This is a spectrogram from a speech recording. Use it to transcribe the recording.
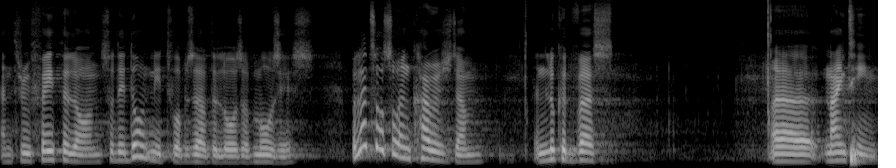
and through faith alone, so they don't need to observe the laws of Moses. But let's also encourage them and look at verse uh, 19.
